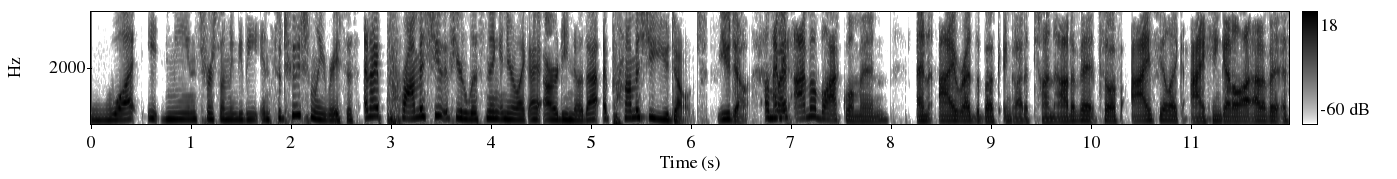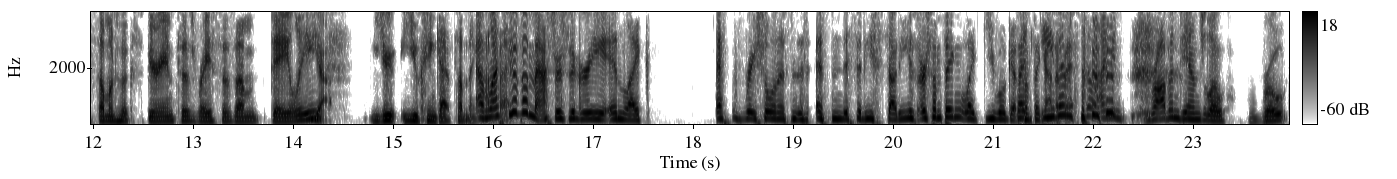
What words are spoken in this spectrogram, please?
what it means for something to be institutionally racist. And I promise you, if you're listening and you're like, I already know that, I promise you, you don't. You don't. Unless- I mean, I'm a black woman and I read the book and got a ton out of it. So if I feel like I can get a lot out of it as someone who experiences racism daily, Yeah. you you can get something. out of Unless you have a master's degree in like eth- racial and ethnicity studies or something, like you will get but something out of even it. still, I mean, Robin DiAngelo wrote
